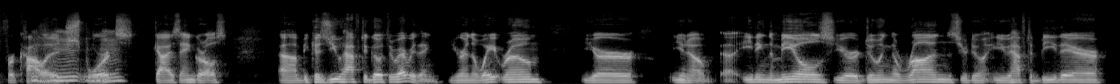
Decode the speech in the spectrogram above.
for college Mhm, sports, guys and girls, uh, because you have to go through everything. You're in the weight room, you're you know uh, eating the meals, you're doing the runs, you're doing you have to be there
